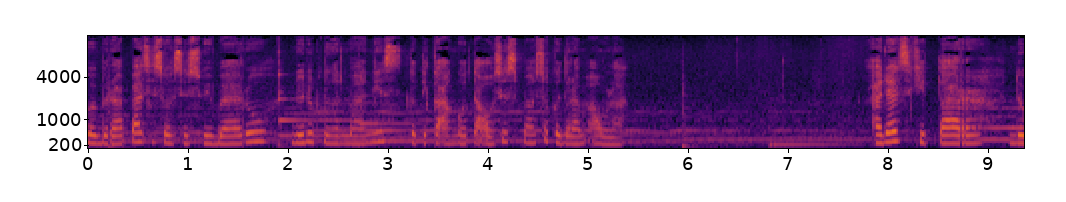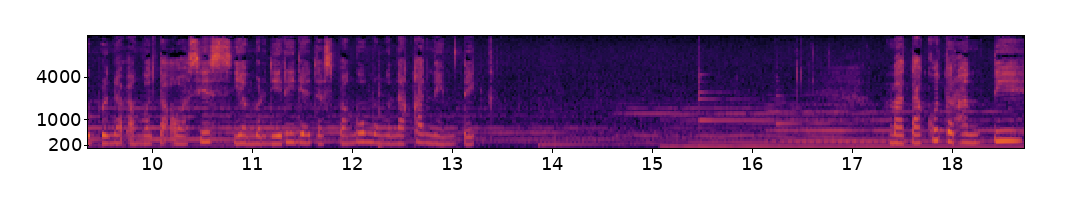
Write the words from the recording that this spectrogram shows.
Beberapa siswa-siswi baru duduk dengan manis ketika anggota OSIS masuk ke dalam aula. Ada sekitar 26 anggota OSIS yang berdiri di atas panggung menggunakan name tag. Mataku terhenti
